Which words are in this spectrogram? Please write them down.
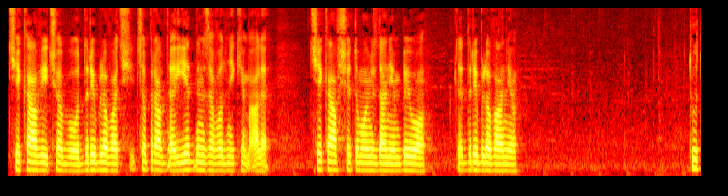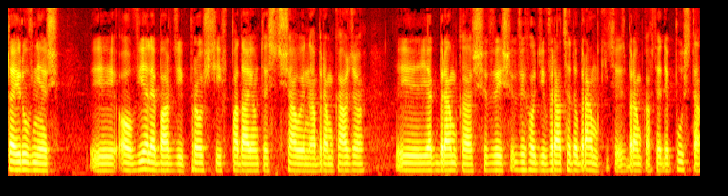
Ciekawiej trzeba było dryblować, co prawda jednym zawodnikiem, ale ciekawsze to moim zdaniem było te dryblowania. Tutaj również y, o wiele bardziej prościej wpadają te strzały na bramkarza. Jak bramkarz wychodzi, wraca do bramki, co jest bramka wtedy pusta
